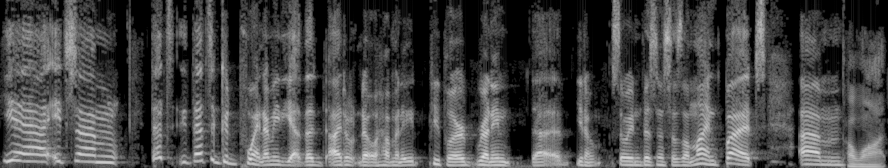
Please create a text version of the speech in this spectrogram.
Yeah, it's um that's that's a good point. I mean, yeah, the, I don't know how many people are running uh, you know sewing businesses online, but um a lot.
